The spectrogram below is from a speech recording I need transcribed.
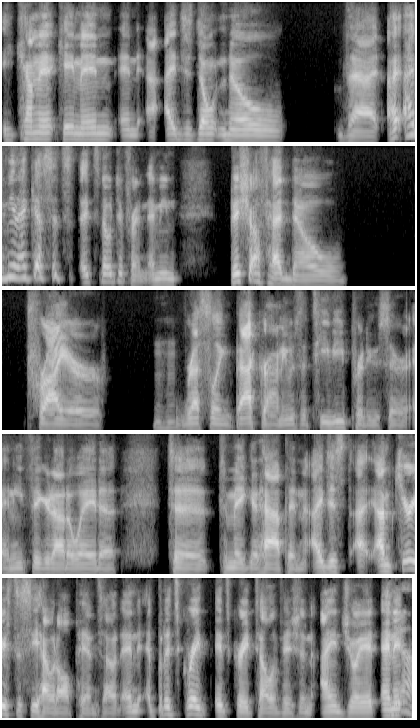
he come in, came in, and I- I just don't know that. I, I mean, I guess it's it's no different. I mean, Bischoff had no prior Mhm. wrestling background. He was a TV producer, and he figured out a way to to to make it happen. I just I, I'm curious to see how it all pans out. And but it's great. It's great television. I enjoy it, and Yeah. it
